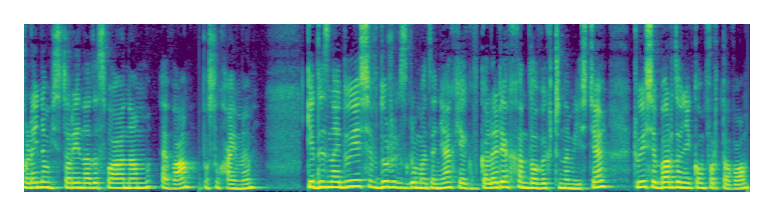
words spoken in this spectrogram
Kolejną historię nadesłała nam Ewa. Posłuchajmy. Kiedy znajduję się w dużych zgromadzeniach, jak w galeriach handlowych czy na mieście, czuję się bardzo niekomfortowo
